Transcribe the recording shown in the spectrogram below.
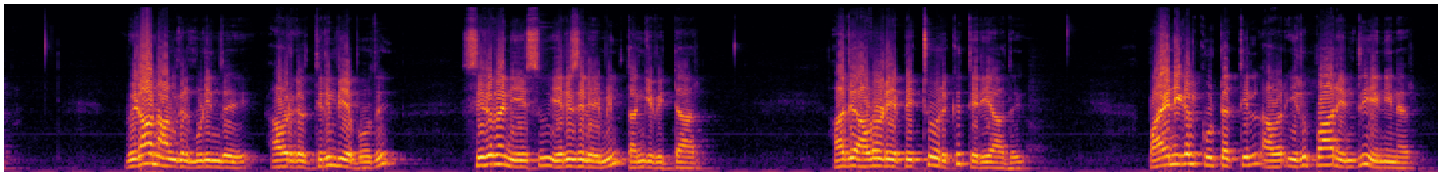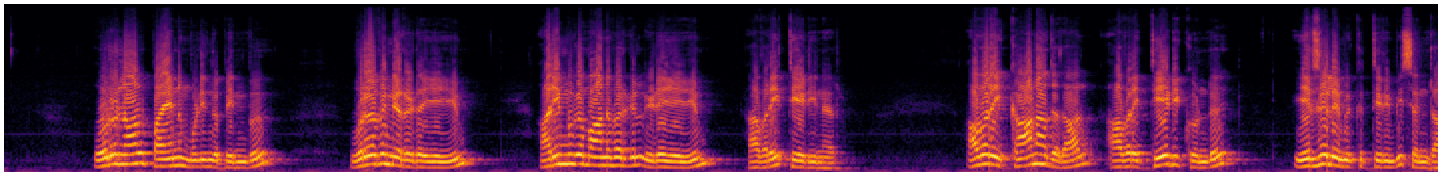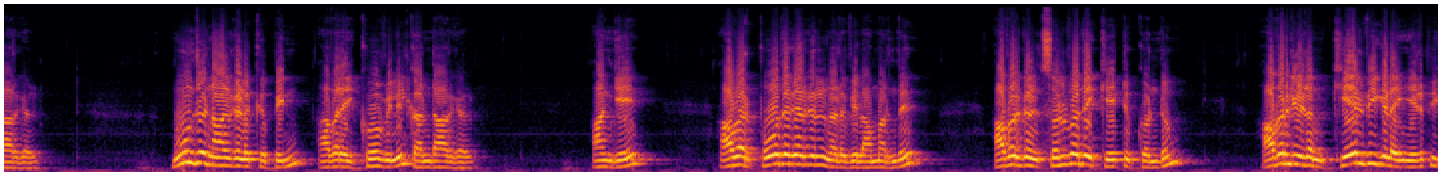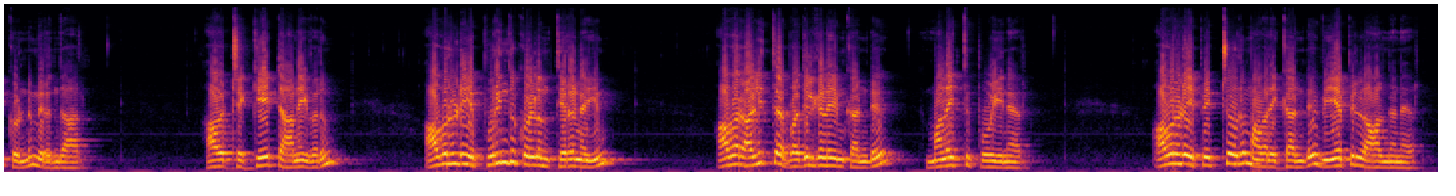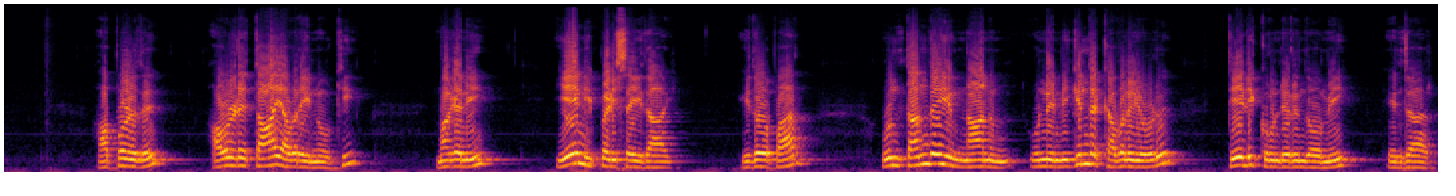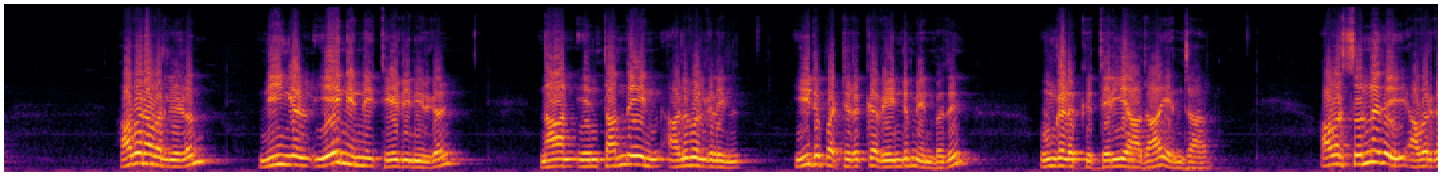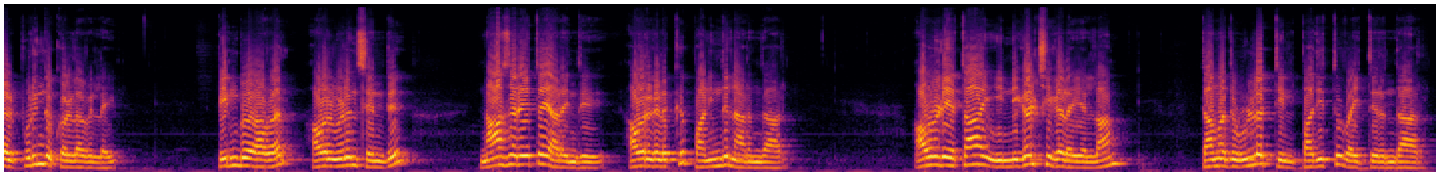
விழா நாள்கள் முடிந்து அவர்கள் திரும்பிய போது சிறுவன் இயேசு எருசலேமில் தங்கிவிட்டார். அது அவருடைய பெற்றோருக்கு தெரியாது. பயணிகள் கூட்டத்தில் அவர் இருப்பார் என்று எண்ணினர். ஒரு நாள் பயணம் முடிந்த பின்பு உறவினரிடையேயும் அறிமுகமானவர்கள் இடையேயும் அவரை தேடினர். அவரை காணாததால் அவரை தேடிக்கொண்டு எருசலேமுக்கு திரும்பி சென்றார்கள். மூன்று நாள்களுக்கு பின் அவரை கோவிலில் கண்டார்கள். அங்கே அவர் போதகர்கள் நடுவில் அமர்ந்து அவர்கள் சொல்வதை கேட்டுக்கொண்டும் அவர்களிடம் கேள்விகளை எழுப்பிக்கொண்டும் இருந்தார். அவற்றை கேட்ட அனைவரும் அவருடைய புரிந்து கொள்ளும் திறனையும் அவர் அளித்த பதில்களையும் கண்டு மலைத்து போயினர். அவருடைய பெற்றோரும் அவரை கண்டு வியப்பில் ஆழ்ந்தனர். அப்பொழுது அவருடைய தாய் அவரை நோக்கி மகனே ஏன் இப்படி செய்தாய்? இதோ பார் உன் தந்தையும் நானும் உன்னை மிகுந்த கவலையோடு தேடிக்கொண்டிருந்தோமே என்றார். அவர் அவர்களிடம் நீங்கள் ஏன் என்னை தேடினீர்கள்? நான் என் தந்தையின் அலுவல்களில் ஈடுபட்டிருக்க வேண்டும் என்பது உங்களுக்கு தெரியாதா? என்றார். அவர் சொன்னதை அவர்கள் புரிந்து கொள்ளவில்லை. பின்பு அவர் அவர்களுடன் சென்று நாசரேத்தை அடைந்து அவர்களுக்கு பணிந்து நடந்தார். அவருடைய தாய் இந்நிகழ்ச்சிகளை எல்லாம் தமது உள்ளத்தில் பதித்து வைத்திருந்தார்.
